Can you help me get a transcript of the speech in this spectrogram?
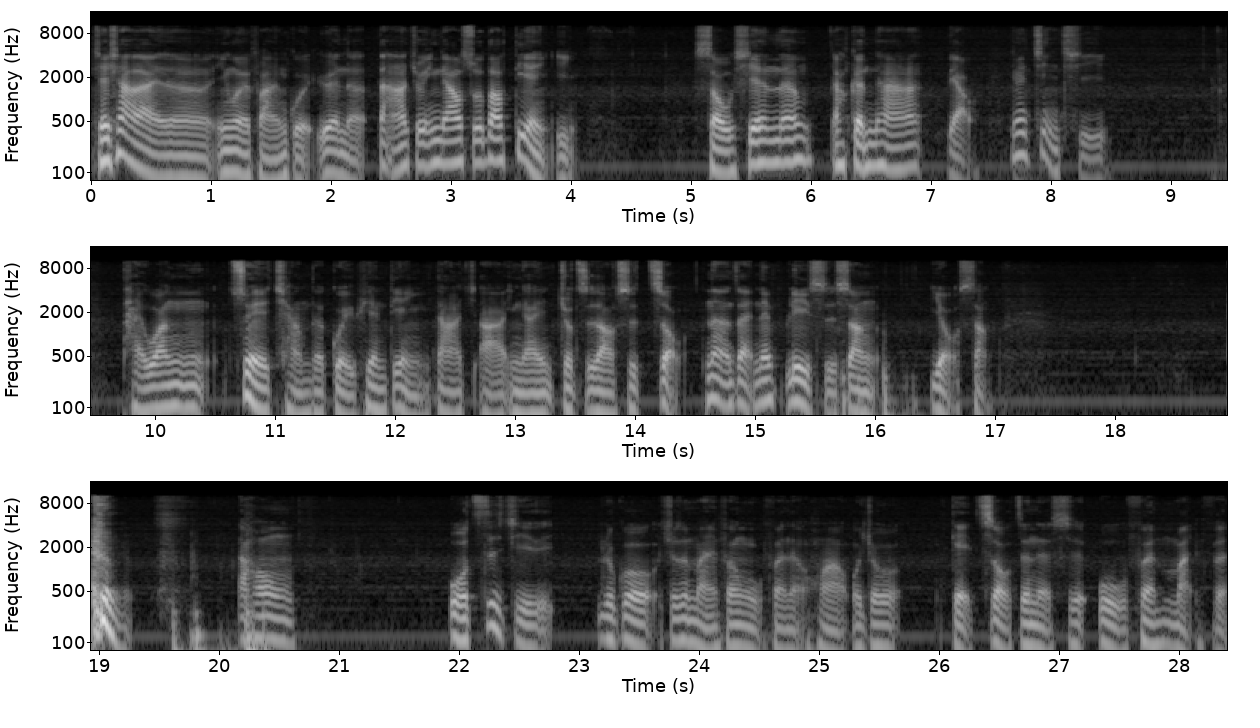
接下来呢，因为反鬼月呢，大家就应该要说到电影。首先呢，要跟他聊，因为近期。台湾最强的鬼片电影，大家应该就知道是《咒》。那在那历史上有上，然后我自己如果就是满分五分的话，我就给《咒》真的是五分满分，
